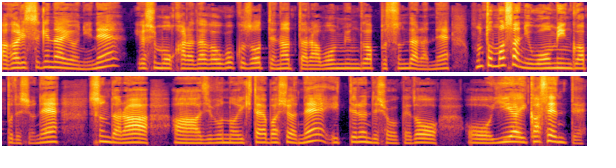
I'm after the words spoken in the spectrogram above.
上がりすぎないようにね。よしもう体が動くぞってなったらウォーミングアップ済んだらね。ほんとまさにウォーミングアップですよね。済んだらあ自分の行きたい場所はね行ってるんでしょうけどいや行かせんって。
